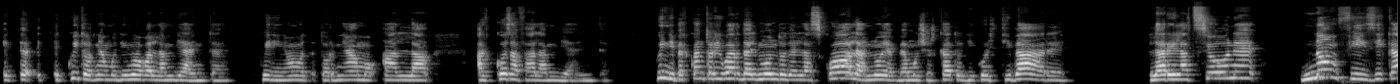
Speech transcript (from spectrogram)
E, e, e qui torniamo di nuovo all'ambiente, qui di nuovo torniamo alla, a cosa fa l'ambiente. Quindi per quanto riguarda il mondo della scuola, noi abbiamo cercato di coltivare la relazione non fisica,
